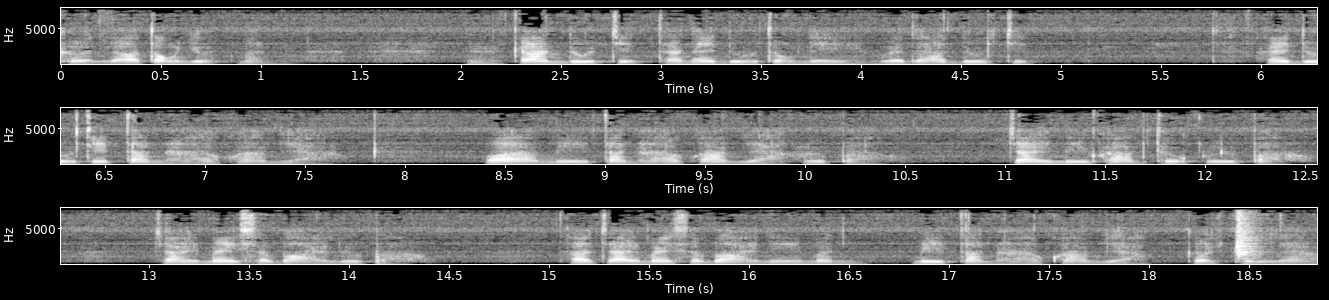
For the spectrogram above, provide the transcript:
เกิดแล้วต้องหยุดมัน การดูจิตท่านให้ดูตรงนี้ เวลาดูจิต ให้ดูที่ตัณหาความอยาก ว่ามีตัณหาความอยากหรือเปล่า ใจมีความทุกข์หรือเปล่า ใจไม่สบายหรือเปล่า ถ้าใจไม่สบายนี้มันมีตัณหาความอยากเกิดขึ้นแล้ว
